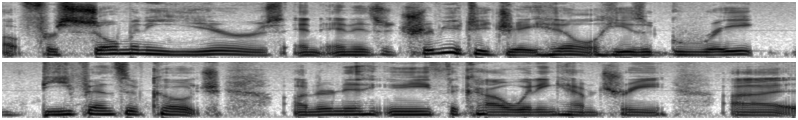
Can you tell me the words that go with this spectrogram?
uh, for so many years. And, and it's a tribute to Jay Hill. He's a great defensive coach underneath the Kyle Whittingham tree. Uh,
